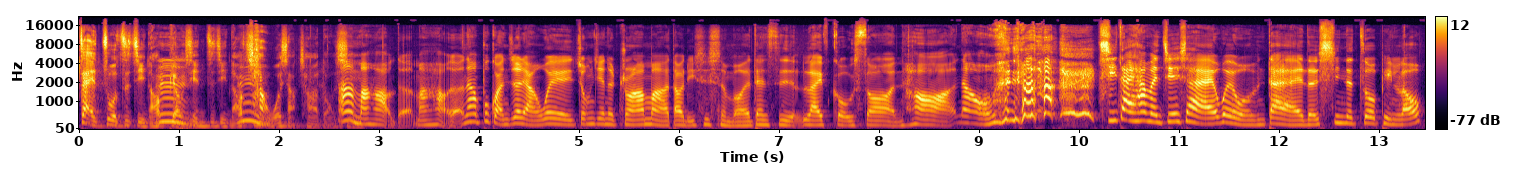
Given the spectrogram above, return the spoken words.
再做自己，然后表现自己，然后唱我想唱的东西。啊，蛮好的，蛮好的。那不管这两位中间的 drama 到底是什么，但是 life goes on 哈。那我们就期待他们接下来为我们带来的新的作品喽。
